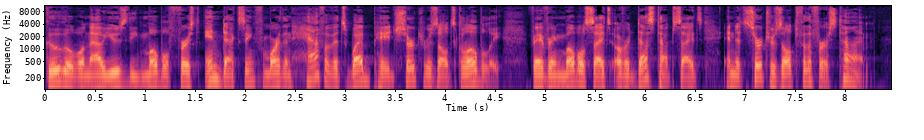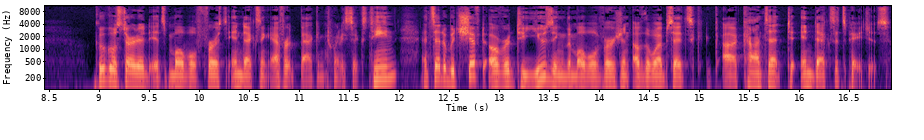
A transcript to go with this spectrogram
Google will now use the mobile first indexing for more than half of its web page search results globally, favoring mobile sites over desktop sites in its search results for the first time. Google started its mobile first indexing effort back in 2016 and said it would shift over to using the mobile version of the website's uh, content to index its pages.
